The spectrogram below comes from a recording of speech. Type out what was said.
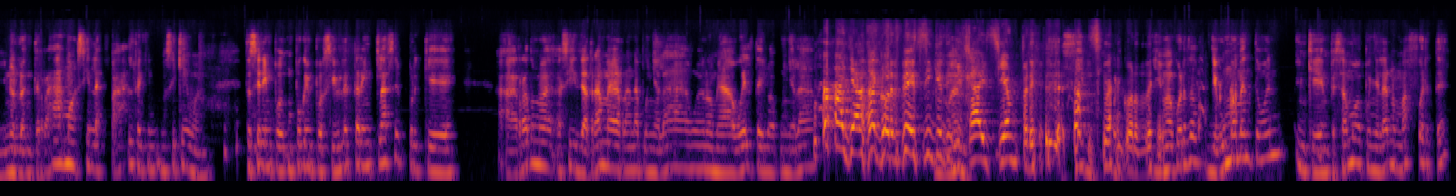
y nos lo enterrábamos así en la espalda, que no sé qué. Entonces era un poco imposible estar en clase porque a rato me- así de atrás me agarraban apuñalada, bueno, me daba vuelta y lo apuñalaba. ya me acordé, sí que te Bueno. quejabas siempre. Sí, Sí me acordé. Yo me acuerdo, llegó un momento, weón, en que empezamos a apuñalarnos más fuerte.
